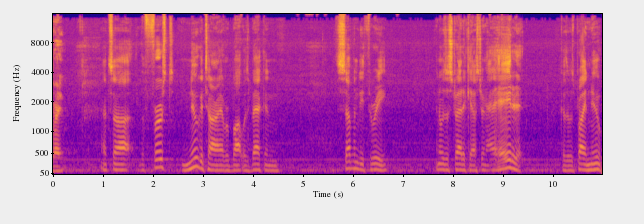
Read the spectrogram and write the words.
Right. That's uh, the first new guitar I ever bought was back in '73, and it was a Stratocaster, and I hated it because it was probably new.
